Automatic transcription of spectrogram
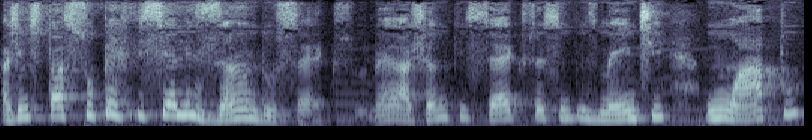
a gente está superficializando o sexo, né? Achando que sexo é simplesmente um ato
